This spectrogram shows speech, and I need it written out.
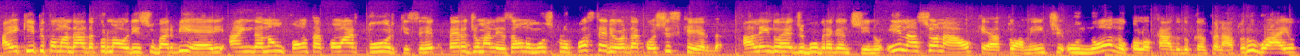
A equipe comandada por Maurício Barbieri ainda não conta com Arthur, que se recupera de uma lesão no músculo posterior da coxa esquerda. Além do Red Bull Bragantino e Nacional, que é atualmente o nono colocado do Campeonato Uruguaio,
